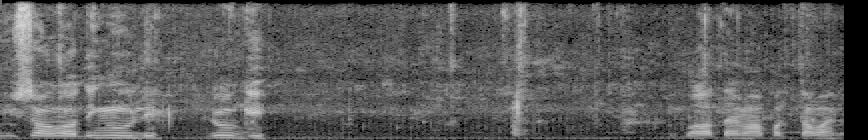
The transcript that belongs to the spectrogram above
Isa ang ating huli. Lugi. Baka tayo mapagtawan.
